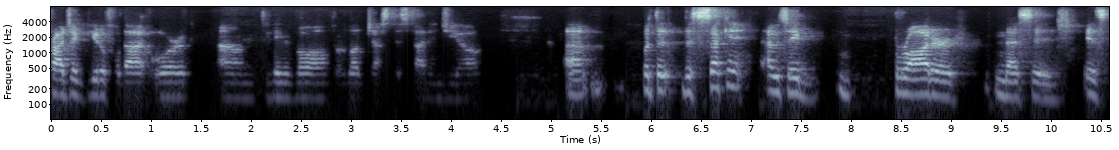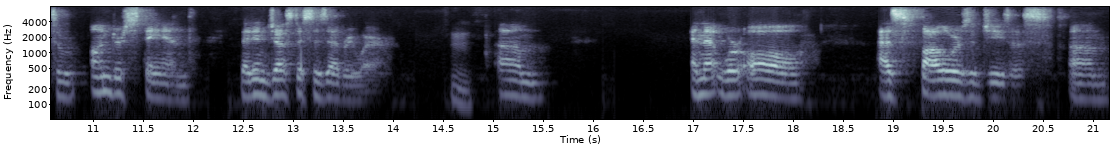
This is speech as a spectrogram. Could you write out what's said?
projectbeautiful.org um, to get involved or lovejustice.ngo. Um, but the, the second, I would say, broader message is to understand that injustice is everywhere. Hmm um, and that we're all, as followers of Jesus, um,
